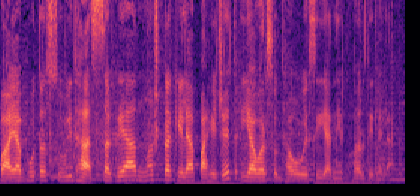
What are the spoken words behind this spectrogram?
पायाभूत सुविधा सगळ्या नष्ट केल्या पाहिजेत यावर सुद्धा ओवेसी यांनी भर दिलेला आहे.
